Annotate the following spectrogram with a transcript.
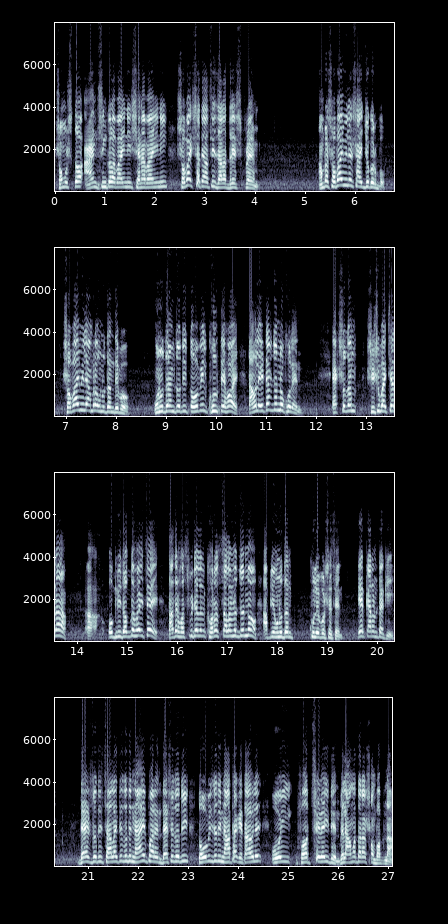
সমস্ত আইন শৃঙ্খলা বাহিনী, সেনাবাহিনী সবার সাথে আছি যারা দেশপ্রেম। আমরা সবাই মিলে সাহায্য করব। সবাই মিলে আমরা অনুদান দেব। অনুদান যদি তহবিল খুলতে হয়, তাহলে এটার জন্য খোলেন। একশো জন শিশু বাচ্চারা অগ্নিদগ্ধ হয়েছে, তাদের হসপিটালের খরচ চালানোর জন্য আপনি অনুদান খুলে বসেছেন। এর কারণটা কি? দেশ যদি চালাইতে যদি নাই পারেন, দেশে যদি তহবিল যদি না থাকে, তাহলে ওই পদ ছেড়েই দেন। বলে আমার দ্বারা সম্ভব না।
